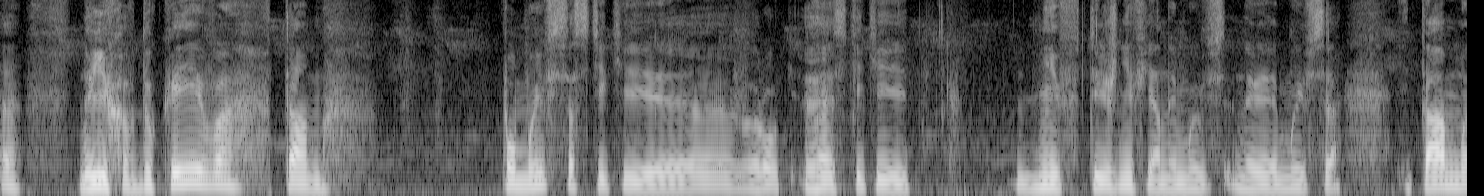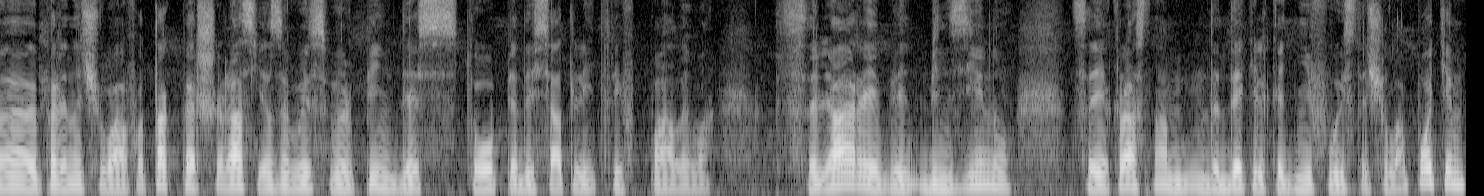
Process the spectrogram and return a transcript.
е, доїхав до Києва, там помився стільки, е, стільки днів, тижнів я не мився, не мився і там е, переночував. Отак перший раз я завіз в Ірпінь десь 150 літрів палива. Соляри, бензину. Це якраз нам декілька днів вистачило. А потім,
